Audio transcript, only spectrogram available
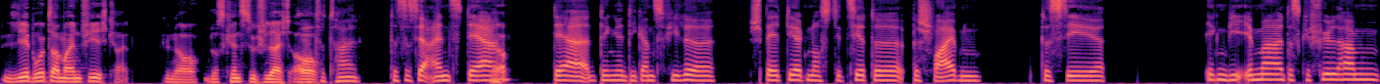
lebe unter meinen Fähigkeiten. Genau. Und das kennst du vielleicht auch. Total. Das ist ja eins der, Ja. Der Dinge, die ganz viele Spätdiagnostizierte beschreiben, dass sie irgendwie immer das Gefühl haben,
